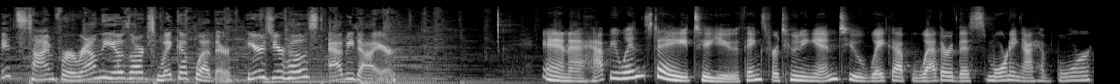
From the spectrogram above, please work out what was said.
It's time for Around the Ozarks Wake Up Weather. Here's your host, Abby Dyer. And a happy Wednesday to you. Thanks for tuning in to Wake Up Weather this morning. I have more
